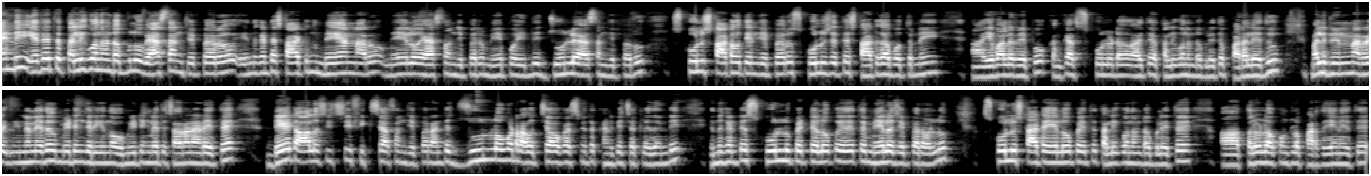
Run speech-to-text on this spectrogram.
అండి ఏదైతే తల్లికి వందన డబ్బులు వేస్తానని చెప్పారో ఎందుకంటే స్టార్టింగ్ మే అన్నారు మేలో వేస్తామని చెప్పారు మే పోయింది జూన్లో వేస్తామని చెప్పారు స్కూల్ స్టార్ట్ అవుతాయని చెప్పారు స్కూల్స్ అయితే స్టార్ట్ కాబోతున్నాయి. ఇవాళ రేపు కనుక స్కూల్లో అయితే తల్లి కొందరు డబ్బులు అయితే పడలేదు. మళ్ళీ నిన్న నిన్న ఏదో మీటింగ్ జరిగింది ఒక మీటింగ్లో అయితే చంద్రనాయుడు అయితే డేట్ ఆలోచించి ఫిక్స్ చేస్తామని చెప్పారు. అంటే జూన్లో కూడా వచ్చే అవకాశం అయితే కనిపించట్లేదండి. ఎందుకంటే స్కూళ్ళు పెట్టే లోపు ఏదైతే మేలో చెప్పారు వాళ్ళు స్కూళ్ళు స్టార్ట్ అయ్యే లోపు అయితే తల్లికి వందన డబ్బులు అయితే తల్లుల అకౌంట్లో పడతాయని అయితే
